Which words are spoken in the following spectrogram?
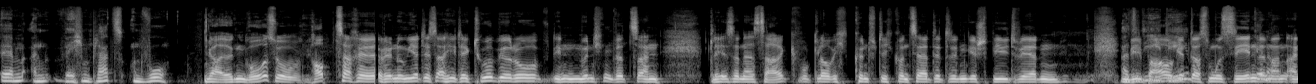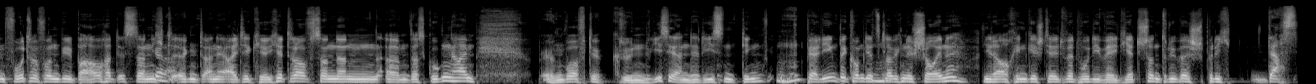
Ähm, an welchem Platz und wo? Ja, irgendwo so. Hauptsache renommiertes Architekturbüro. In München wird es ein gläserner Sarg, wo, glaube ich, künftig Konzerte drin gespielt werden. In also Bilbao Idee, gibt das Museen. Genau. Wenn man ein Foto von Bilbao hat, ist da nicht genau. irgendeine alte Kirche drauf, sondern ähm, das Guggenheim. Irgendwo auf der grünen Wiese, ein Riesending. Mhm. Berlin bekommt jetzt, mhm. glaube ich, eine Scheune, die da auch hingestellt wird, wo die Welt jetzt schon drüber spricht. Das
